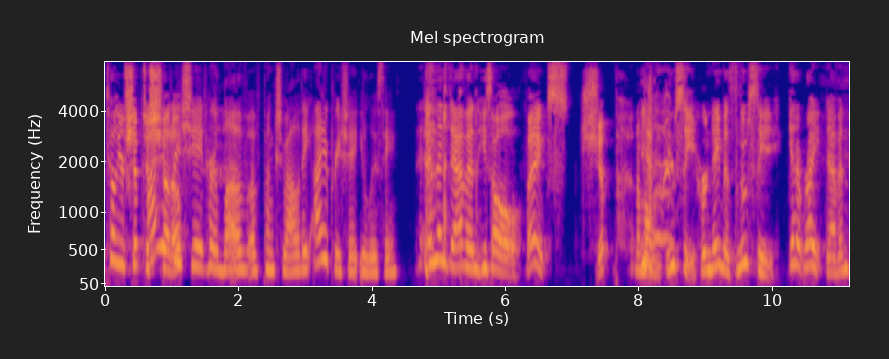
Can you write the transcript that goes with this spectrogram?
tell your ship to I shut up. I appreciate her love of punctuality. I appreciate you, Lucy. And then D'avin, he's all, thanks, ship. And I'm all, Lucy, her name is Lucy. Get it right, D'avin.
